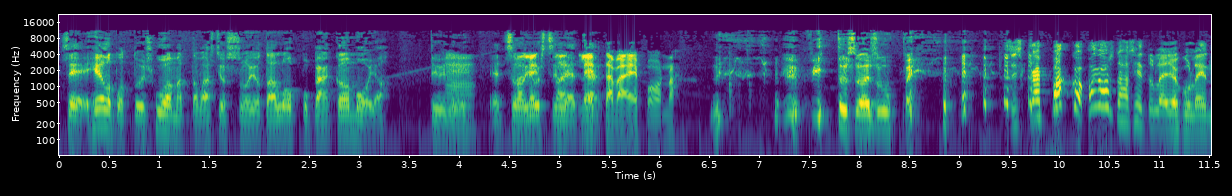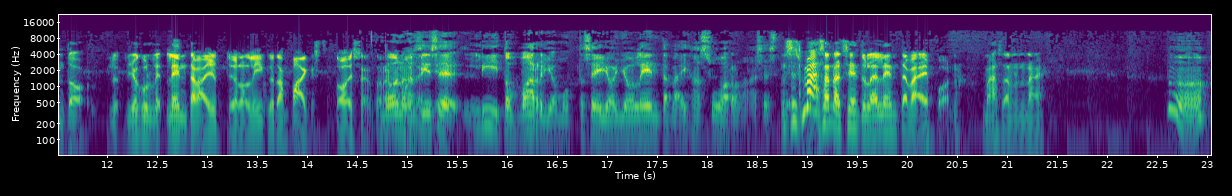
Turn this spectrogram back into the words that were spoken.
se helpottuisi huomattavasti, jos sulla on jotain loppupään kamoja tyyliin. Mm. Että se on just silleen, että Lentävä epona. vittu se olisi upea. Siis kai pakko, pakostahan siihen tulee joku lento, joku le- lentävä juttu, jolla liikutaan paikasta toiseen. No onhan kuitenkin. siis se liiton varjo, mutta se ei ole jo lentävä ihan suoranaisesti. No siis mä sanoin, että siihen tulee lentävä epona. Mä sanon näin. No,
